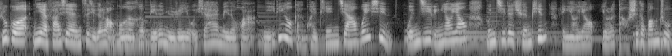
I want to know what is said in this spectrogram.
如果你也发现自己的老公啊和别的女人有一些暧昧的话，你一定要赶快添加微信文姬零幺幺，文姬的全拼零幺幺。有了导师的帮助，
